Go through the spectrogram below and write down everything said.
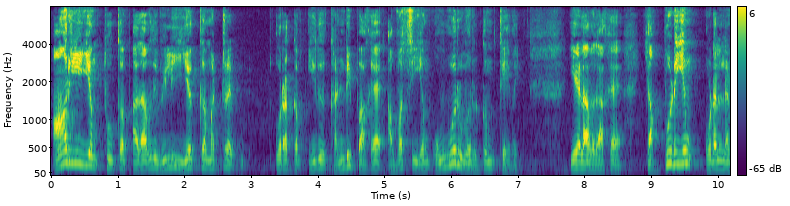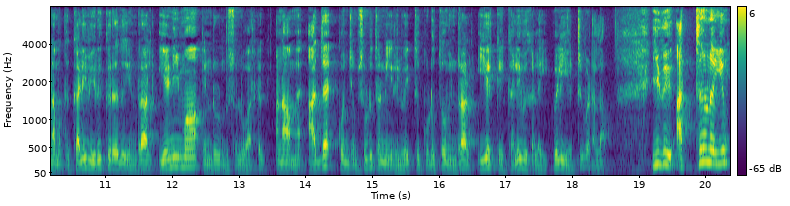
ஆரியம் தூக்கம் அதாவது விழி இயக்கமற்ற உறக்கம் இது கண்டிப்பாக அவசியம் ஒவ்வொருவருக்கும் தேவை. ஏழாவதாக அப்படியும் உடலில் நமக்கு கழிவு இருக்கிறது என்றால் எனிமா என்று ஒன்று சொல்லுவார்கள். நாம் அதை கொஞ்சம் சுடு தண்ணீரில் வைத்து கொடுத்தோம் என்றால் இயற்கை கழிவுகளை வெளியேற்றி விடலாம். இது அத்தனையும்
